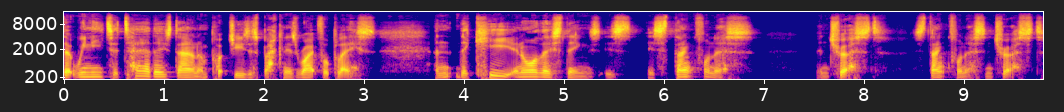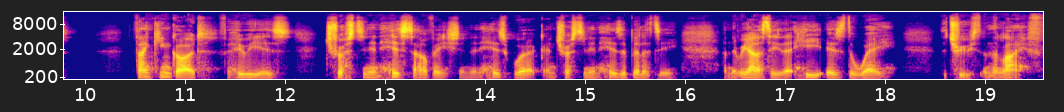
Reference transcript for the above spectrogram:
that we need to tear those down and put Jesus back in his rightful place. And the key in all those things is, is thankfulness and trust. It's thankfulness and trust. Thanking God for who he is trusting in his salvation and his work and trusting in his ability and the reality that he is the way, the truth, and the life.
